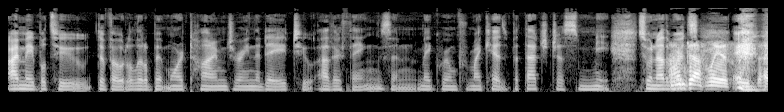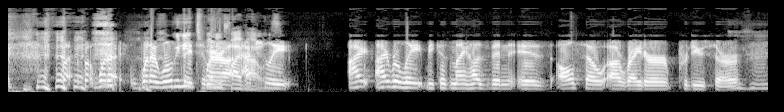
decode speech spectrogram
I'm able to devote a little bit more time during the day to other things and make room for my kids. But that's just me. So in other I'm definitely a sleep but, but what I, what I will we say, need Tamara, actually. Hours. I, I relate because my husband is also a writer producer. Mm-hmm.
